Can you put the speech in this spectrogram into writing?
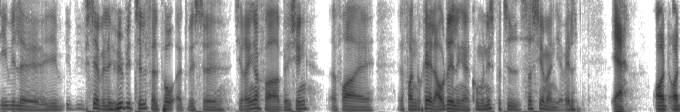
det er vel, øh, vi ser vel et hyppigt tilfælde på, at hvis øh, de ringer fra Beijing, øh, fra, øh, eller fra en lokal afdeling af Kommunistpartiet, så siger man ja vel. Ja, og, og,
